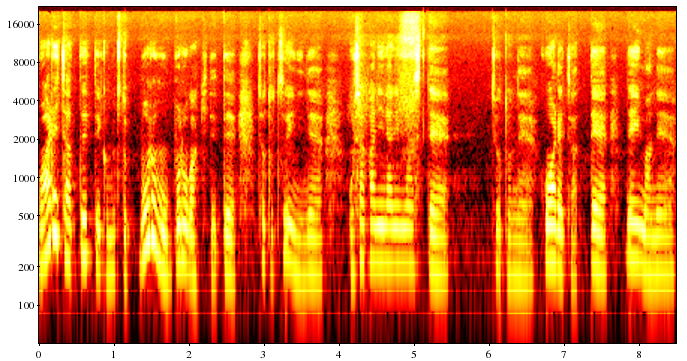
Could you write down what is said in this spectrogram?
壊れちゃってっていうかもうちょっとボロもボロが来ててちょっとついにねお釈迦になりましてちょっとね壊れちゃってで今ね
